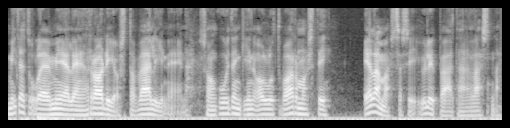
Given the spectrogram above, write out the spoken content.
Mitä tulee mieleen radiosta välineenä? Se on kuitenkin ollut varmasti elämässäsi ylipäätään läsnä,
